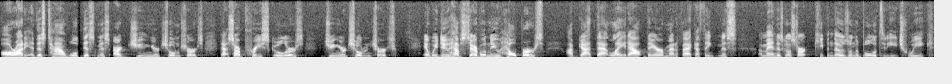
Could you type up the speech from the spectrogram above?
All righty. At this time, we'll dismiss our junior children church. That's our preschoolers, junior children church. And we do have several new helpers. I've got that laid out there. Matter of fact, I think Miss Amanda's going to start keeping those on the bulletin each week.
